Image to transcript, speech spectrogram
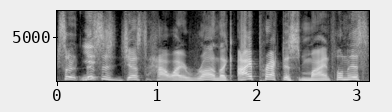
so this is just how I run. Like I practice mindfulness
